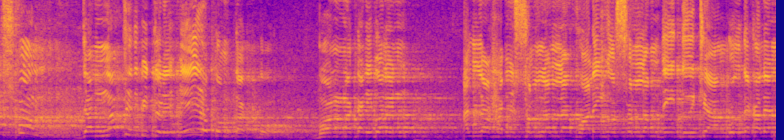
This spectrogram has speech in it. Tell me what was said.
রাসূল, জান্নাতের ভিতরে এই রকম থাকব। বর্ণনাকারী বলেন আল্লাহ হাবিব সাল্লাল্লাহু আলাইহি ওয়াসাল্লাম যেই দুইটি আঙ্গুল দেখালেন,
